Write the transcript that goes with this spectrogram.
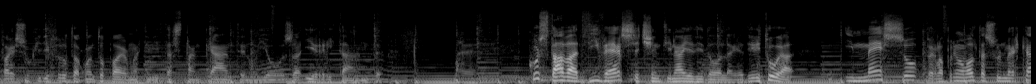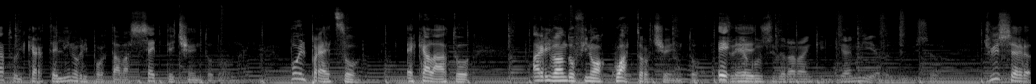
fare succhi di frutta a quanto pare è un'attività stancante, noiosa, irritante. Eh, Costava diverse centinaia di dollari, addirittura immesso per la prima volta sul mercato il cartellino riportava 700 dollari. Poi il prezzo è calato arrivando fino a 400 e bisogna eh, considerare anche in che anni era il juicer. Juicer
